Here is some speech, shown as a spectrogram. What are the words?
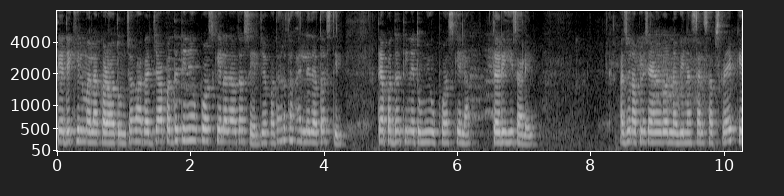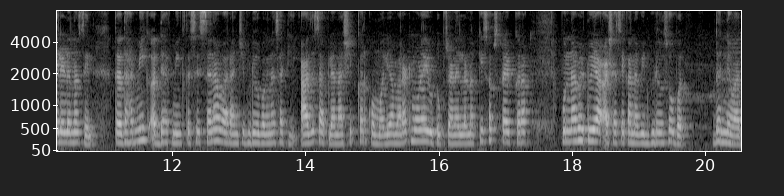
ते देखील मला कळवा. तुमच्या भागात ज्या पद्धतीने उपवास केला जात असेल जे पदार्थ खाल्ले जात असतील त्या पद्धतीने तुम्ही उपवास केला तरीही चालेल. अजून आपल्या चॅनलवर नवीन असाल सबस्क्राईब केलेलं नसेल तर धार्मिक आध्यात्मिक तसेच सणावारांचे व्हिडिओ बघण्यासाठी आजच आपल्या नाशिककर कोमल या मराठमोळ्या यूट्यूब चॅनलला नक्की सबस्क्राईब करा. पुन्हा भेटूया अशाच एका नवीन व्हिडिओसोबत धन्यवाद.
